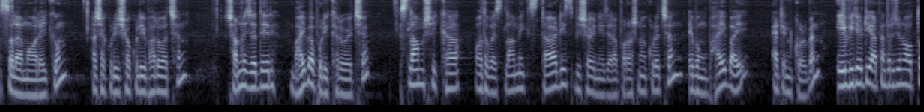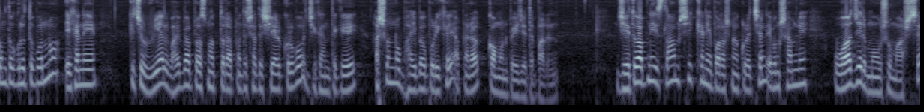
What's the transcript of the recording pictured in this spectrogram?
আসসালামু আলাইকুম। আশা করি সকলেই ভালো আছেন। সামনে যাদের ভাইবা পরীক্ষা রয়েছে, ইসলাম শিক্ষা অথবা ইসলামিক স্টাডিজ বিষয় নিয়ে যারা পড়াশোনা করেছেন এবং ভাইবাই অ্যাটেন্ড করবেন, এই ভিডিওটি আপনাদের জন্য অত্যন্ত গুরুত্বপূর্ণ। এখানে কিছু রিয়েল ভাইবা প্রশ্নোত্তর আপনাদের সাথে শেয়ার করব, যেখান থেকে আসন্ন ভাইবা পরীক্ষায় আপনারা কমন পেয়ে যেতে পারেন। যেহেতু আপনি ইসলাম শিক্ষা নিয়ে পড়াশোনা করেছেন এবং সামনে ওয়াজের মৌসুম আসছে,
